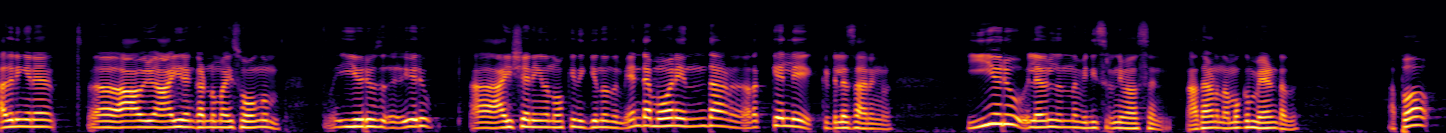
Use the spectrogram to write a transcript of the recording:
അതിലിങ്ങനെ ആ ഒരു ആയിരം കണ്ണുമായി സോങ്ങും ഈ ഒരു ഈ ഒരു ആ, ഐഷേനെ ഇങ്ങനെ നോക്കി നിൽക്കുന്നതും എന്റെ മോനെ എന്താണ്? അതൊക്കെയല്ലേ കിട്ടില്ല സാധനങ്ങൾ. ഈ ഒരു ലെവലിൽ നിന്ന് വിനീത് ശ്രീനിവാസൻ അതാണ് നമുക്കും വേണ്ടത്. അപ്പോൾ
